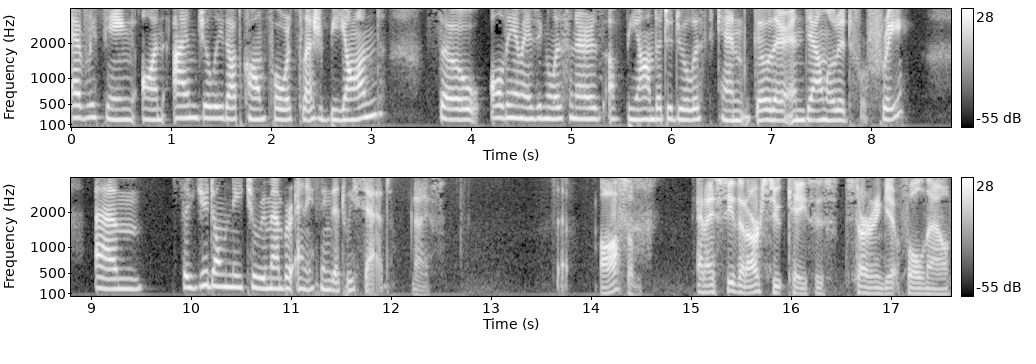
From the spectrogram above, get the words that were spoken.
everything on imjulie.com forward slash beyond. So all the amazing listeners of Beyond the To-Do List can go there and download it for free. Um, so you don't need to remember anything that we said. Nice. So Awesome. And I see that our suitcase is starting to get full now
